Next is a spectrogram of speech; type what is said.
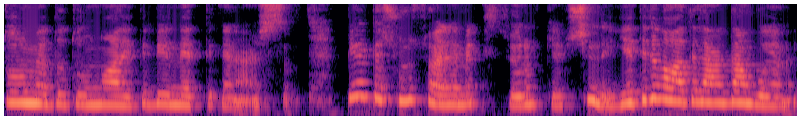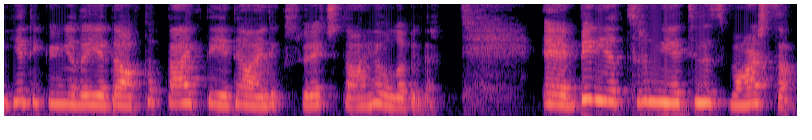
durum ya da durumlarla ilgili bir netlik enerjisi. Bir de şunu söylemek istiyorum ki şimdi yedili vadelerden bu yana 7 gün ya da 7 hafta belki de 7 aylık süreç dahi olabilir. Ee, bir yatırım niyetiniz varsa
